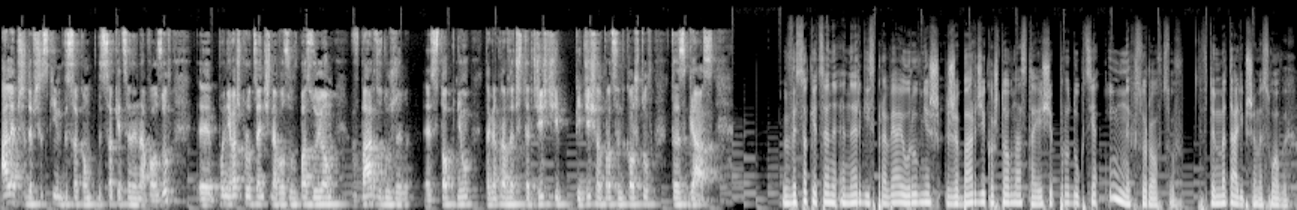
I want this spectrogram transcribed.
ale przede wszystkim wysoką, wysokie ceny nawozów, ponieważ producenci nawozów bazują w bardzo dużym stopniu, tak naprawdę 40-50% kosztów to jest gaz. Wysokie ceny energii sprawiają również, że bardziej kosztowna staje się produkcja innych surowców, w tym metali przemysłowych.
